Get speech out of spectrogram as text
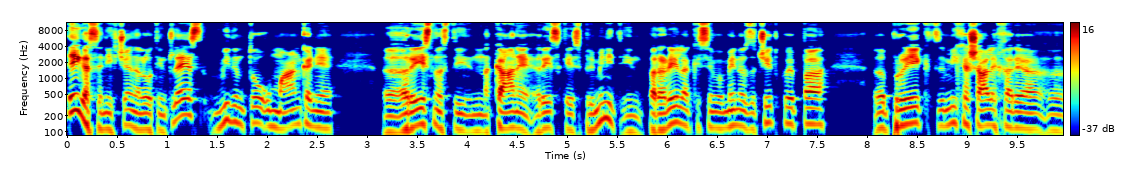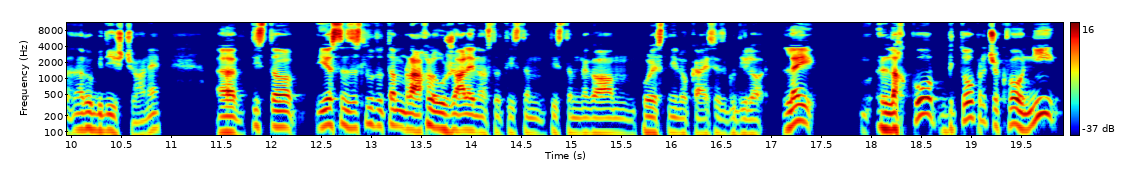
tega se nihče ne loti. In tle jaz vidim to umankanje uh, resnosti, nakane res kaj spremeniti. In paralela, ki sem omenil na začetku, je pa uh, projekt Miha Šaleharja uh, na Rubidišču. Uh, tisto, jaz sem zaslužil tam rahlo užaljenost v tistem, tistem njegovem pojasnilu, kaj se je zgodilo. Lej, lahko bi to pričakoval, ni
